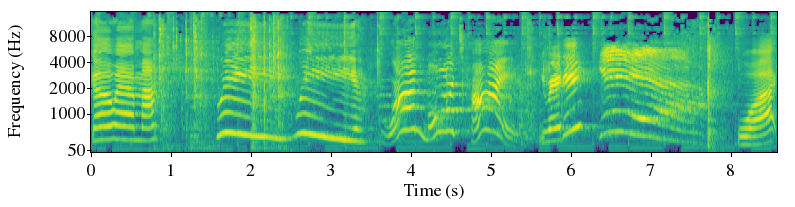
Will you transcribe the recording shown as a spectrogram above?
Go Emma. Whee. Whee. One more time. You ready? Yeah! What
